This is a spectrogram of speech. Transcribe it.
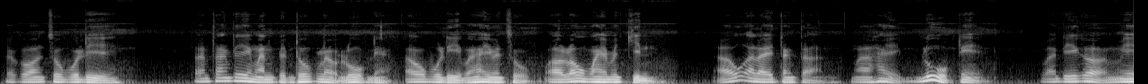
แต่ก่อนสูบบุหรี่ทั้งทั้งที่มันเป็นทุกข์แล้วรูปเนี่ย เอาบุหรี่มาให้มันสูบเอาเหล้ามาให้มันกิน เอาอะไรต่างๆ มาให้รูปนี่บางทีก็มี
